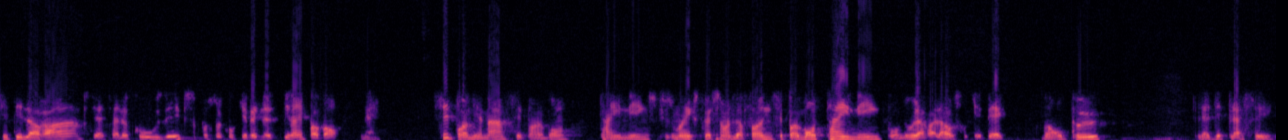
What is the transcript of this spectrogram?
c'était l'horreur, puis ça, l'a causé, puis c'est pour ça qu'au Québec, notre bilan est pas bon. Mais si le 1er mars, c'est pas un bon timing, excuse-moi l'expression anglophone, c'est pas un bon timing pour nous, la relâche au Québec, ben on peut la déplacer.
